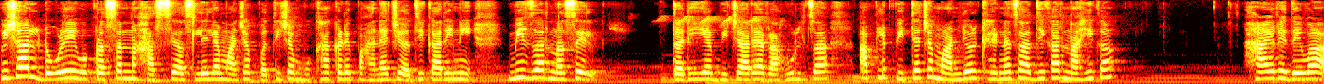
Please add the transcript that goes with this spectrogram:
विशाल डोळे व प्रसन्न हास्य असलेल्या माझ्या पतीच्या मुखाकडे पाहण्याची अधिकारीनी मी जर नसेल तरी या बिचाऱ्या राहुलचा आपल्या पित्याच्या मांडीवर खेळण्याचा अधिकार नाही का? हाय रे देवा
